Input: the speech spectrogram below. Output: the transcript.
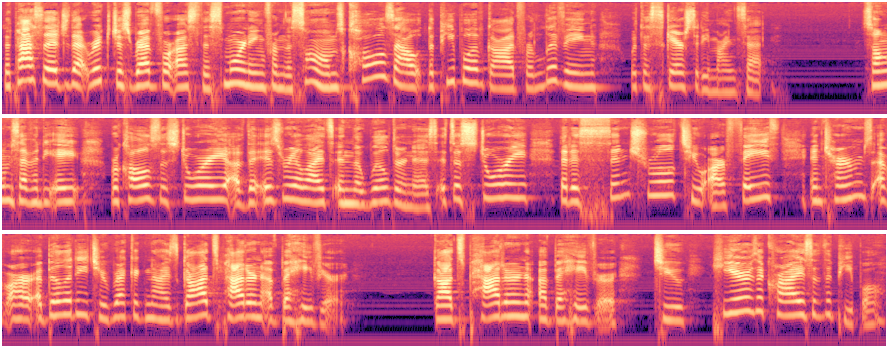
The passage that Rick just read for us this morning from the Psalms calls out the people of God for living with a scarcity mindset. Psalm 78 recalls the story of the Israelites in the wilderness. It's a story that is central to our faith in terms of our ability to recognize God's pattern of behavior. God's pattern of behavior to hear the cries of the people,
